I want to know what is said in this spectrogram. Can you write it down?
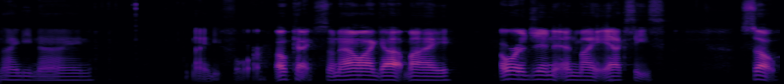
99, 94. Okay, so now I got my origin and my axes. So,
